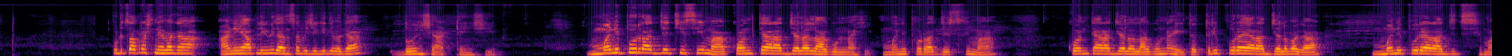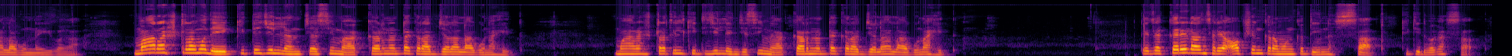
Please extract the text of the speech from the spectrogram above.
पुढचा प्रश्न आहे बघा आणि आपली विधानसभेची किती बघा? दोनशे अठ्ठ्याऐंशी. मणिपूर राज्याची सीमा कोणत्या राज्याला लागून नाही? मणिपूर राज्याची सीमा कोणत्या राज्याला लागून नाही? तर त्रिपुरा या राज्याला बघा. मणिपूर या राज्याची सीमा लागून नाही बघा. महाराष्ट्रामध्ये किती जिल्ह्यांच्या सीमा कर्नाटक राज्याला लागून आहेत महाराष्ट्रातील किती जिल्ह्यांच्या सीमा कर्नाटक राज्याला लागून आहेत त्याचा करेक्ट आन्सर आहे ऑप्शन क्रमांक तीन सात. किती बघा? सात.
